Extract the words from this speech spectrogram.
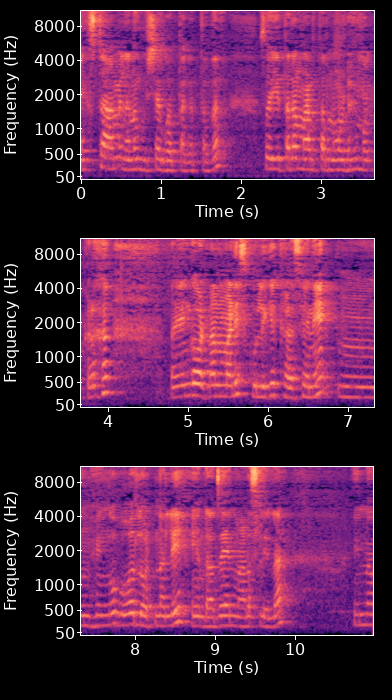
ನೆಕ್ಸ್ಟ್ ಆಮೇಲೆ ನನಗೆ ವಿಷಯ ಗೊತ್ತಾಗತ್ತದ. ಸೊ ಈ ತರ ಮಾಡ್ತಾರೆ ನೋಡ್ರಿ ಮಕ್ಕಳು ಹೆಂಗೋ ಒಟ್ನಲ್ಲಿ ಮಾಡಿ ಸ್ಕೂಲಿಗೆ ಕಳ್ಸೇನಿ. ಹೆಂಗೋ ಹೋದ್ಲು ಒಟ್ನಲ್ಲಿ. ಏನು ರಜೆ ಏನು ಮಾಡಿಸ್ಲಿಲ್ಲ. ಇನ್ನು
